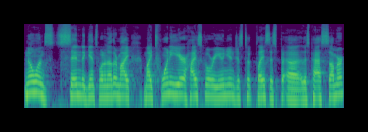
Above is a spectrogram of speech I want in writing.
no one's sinned against one another. My, my 20 year high school reunion just took place this, uh, this past summer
